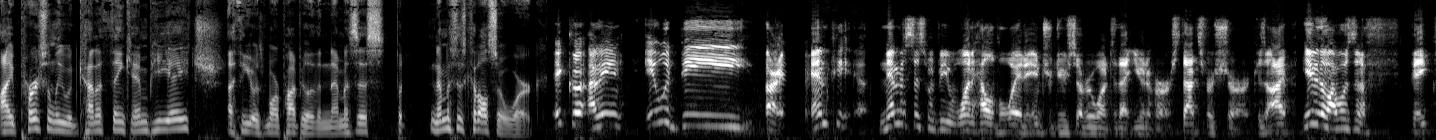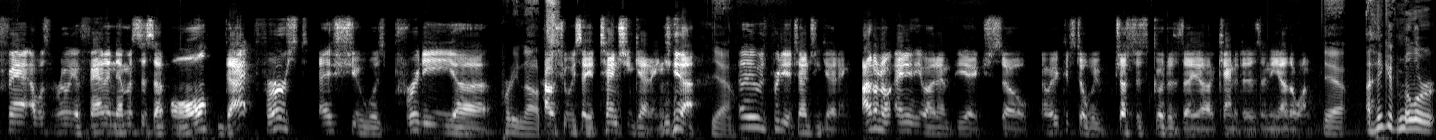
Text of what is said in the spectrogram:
I personally would kind of think MPH. I think it was more popular than Nemesis, but Nemesis could also work. It could. I mean, it would be all right. MP Nemesis would be one hell of a way to introduce everyone to that universe. That's for sure. Because I, even though I wasn't a big fan, I wasn't really a fan of Nemesis at all. That first issue was pretty. uh Pretty nuts. How should we say attention getting? Yeah, yeah. it was pretty attention getting. I don't know anything about MPH, so I mean, it could still be just as good as a uh, candidate as any other one. Yeah, I think if Millar,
